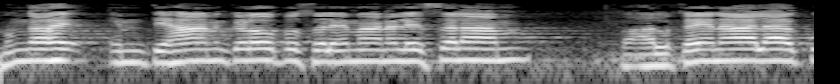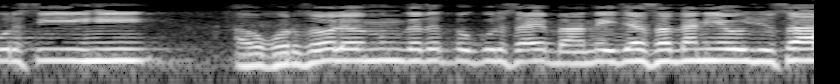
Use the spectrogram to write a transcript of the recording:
مونږه امتحان کړو په سليمان عليه السلام فالقينا على كرسيه او غرزول مونږ د په کرسي باندې جسدن یو جسا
